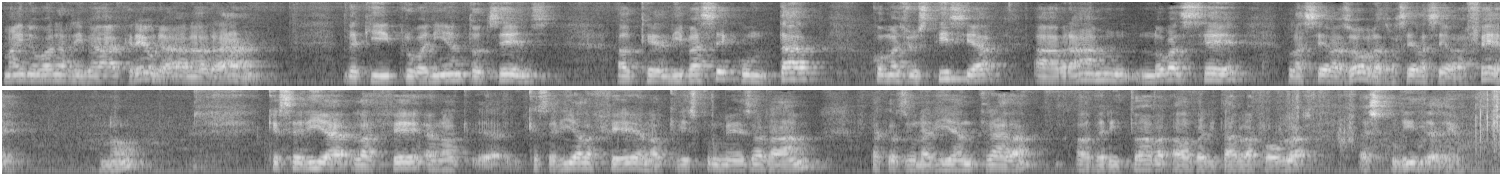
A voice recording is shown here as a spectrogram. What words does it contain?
mai no van arribar a creure en Abraham, de qui provenien tots ells. El que li va ser comptat com a justícia a Abraham no van ser les seves obres, va ser la seva fe, no? Que seria la fe en el, que seria la fe en el Crist promès a Abraham que els donaria entrada al veritable, al veritable poble escollit de Déu.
